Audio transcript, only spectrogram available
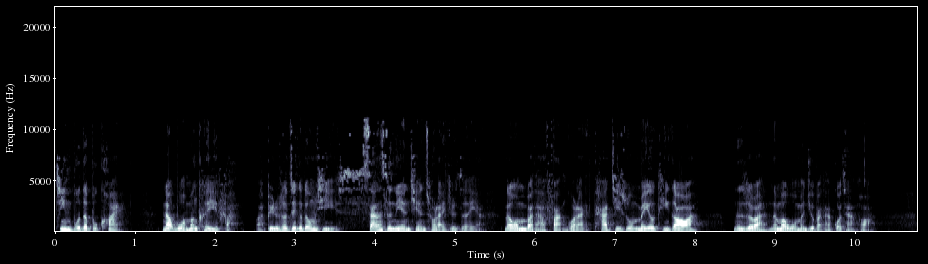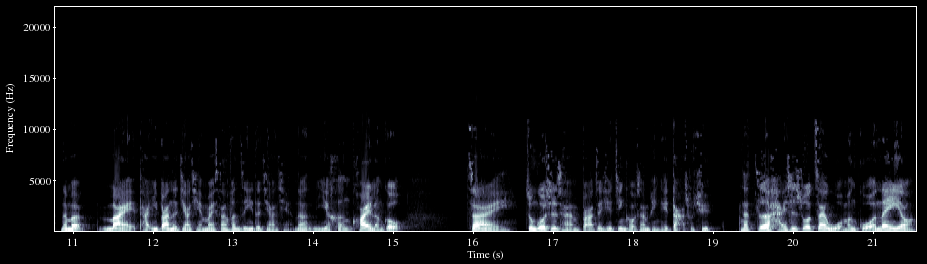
进步的不快，那我们可以反啊，比如说这个东西三十年前出来就这样，那我们把它反过来，它技术没有提高啊，那是吧？那么我们就把它国产化，那么卖它一半的价钱，卖三分之一的价钱，那你很快能够在中国市场把这些进口商品给打出去。那这还是说在我们国内哟，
